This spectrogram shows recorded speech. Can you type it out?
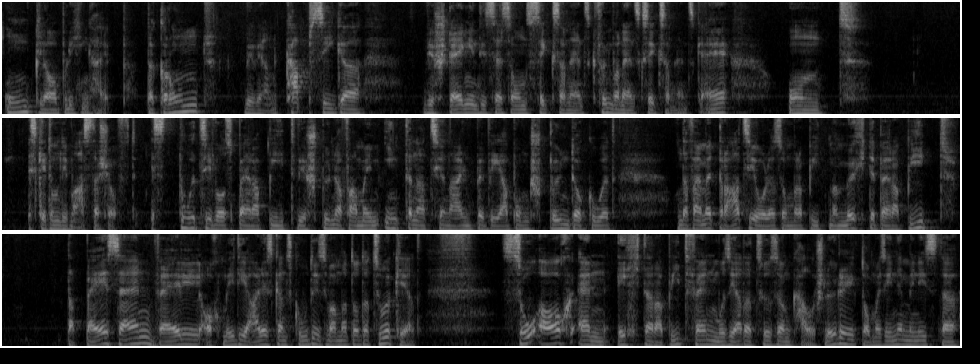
unglaublichen Hype. Der Grund, wir werden Cupsieger, wir steigen in die Saison 96, 95, 96 ein und es geht um die Meisterschaft. Es tut sich was bei Rapid. Wir spielen auf einmal im internationalen Bewerb und spielen da gut. Und auf einmal trat sich alles um Rapid. Man möchte bei Rapid dabei sein, weil auch mediales ganz gut ist, wenn man da dazugehört. So auch ein echter Rapid-Fan, muss ich auch dazu sagen, Karl Schlögl, damals Innenminister,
